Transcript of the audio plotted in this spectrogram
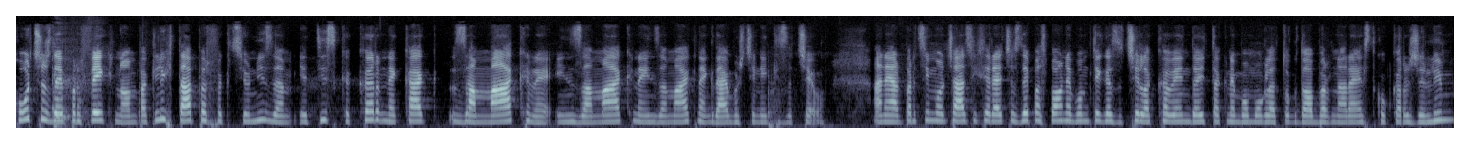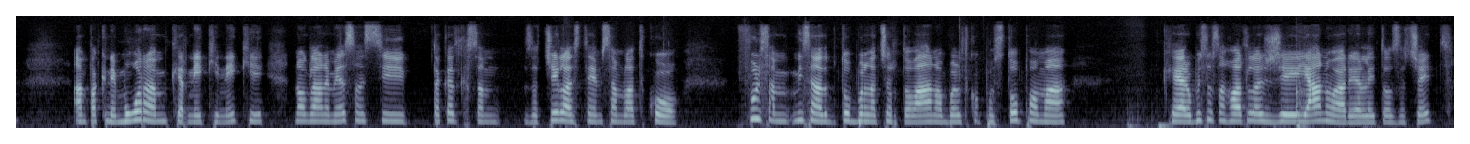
hočeš, da je perfektno, ampak lih ta perfekcionizem je tisti, ki kar nekako zamakne in zamakne in zamakne, kdaj boš ti nekaj začel. A ne, ali pa recimo včasih si reče, zdaj pa sploh ne bom tega začela, ker vem, da itak ne bom mogla tako dobro narediti, kot kar želim, ampak ne morem, ker neki neki. No, glavno, jaz sem si takrat, ko sem začela s tem, sem bila tako. Ful sem mislila, da bo to bolj načrtovano, bolj tako postopoma, ker v bistvu sem hotela že januarja letos začeti.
